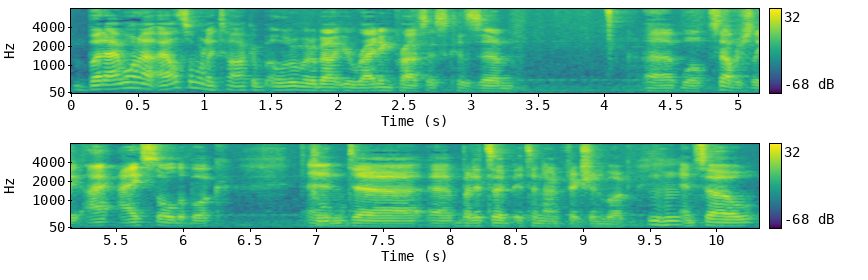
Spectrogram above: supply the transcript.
But I want to. I also want to talk a little bit about your writing process because, um, uh, well, selfishly, I, I sold a book, and uh, uh, but it's a it's a nonfiction book, and so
